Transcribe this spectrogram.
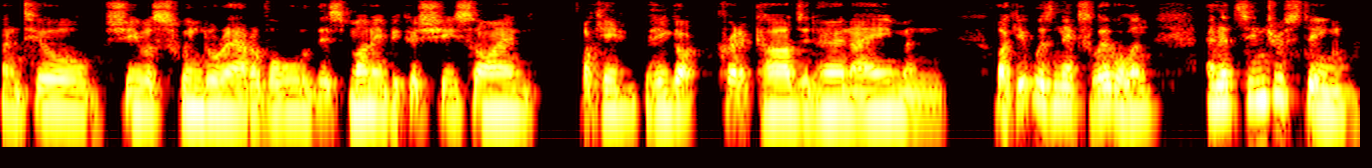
until she was swindled out of all of this money because she signed like he he got credit cards in her name and like it was next level and and it's interesting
